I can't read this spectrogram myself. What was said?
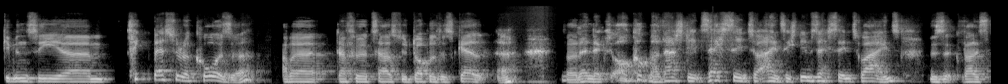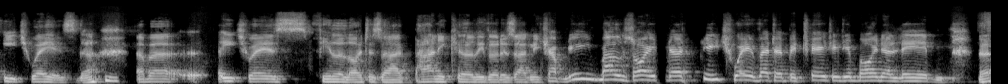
geben sie ähm, tick bessere Kurse aber dafür zahlst du doppeltes Geld. Ne? So, dann denkst du, oh, guck mal, da steht 16 zu 1, ich nehme 16 zu 1, weil es each way ist. Ne? Aber äh, each way ist, viele Leute sagen, Barney Curly würde sagen, ich habe niemals so eine each way Wette betätigt in meinem Leben. Ne?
